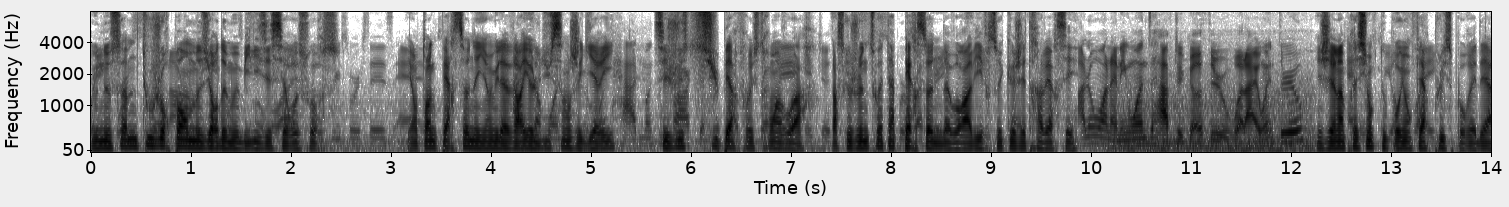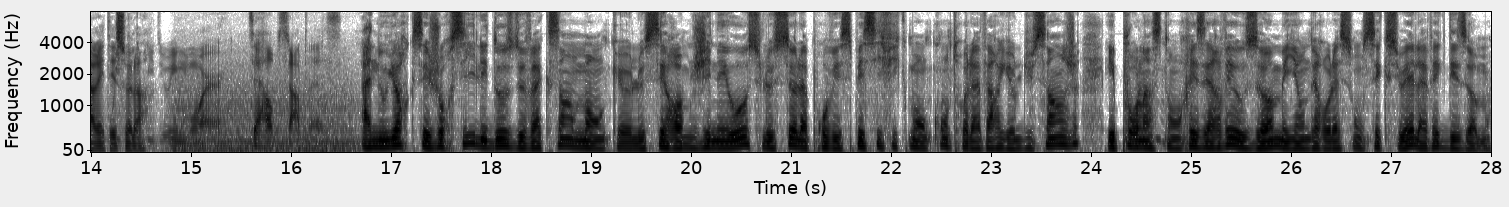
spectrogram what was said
nous ne sommes toujours pas en mesure de mobiliser ces ressources. Et en tant que personne ayant eu la variole du singe et guéri, c'est juste super frustrant à voir, parce que je ne souhaite à personne d'avoir à vivre ce que j'ai traversé. Et j'ai l'impression que nous pourrions faire plus pour aider à arrêter cela. À New York, ces jours-ci, les doses de vaccins manquent. Le sérum Gineos, le seul approuvé spécifiquement contre la variole du singe, est pour l'instant réservé aux hommes ayant des relations sexuelles avec des hommes.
